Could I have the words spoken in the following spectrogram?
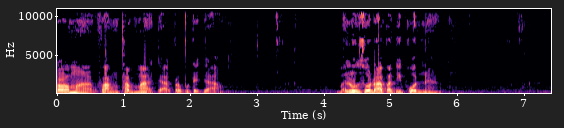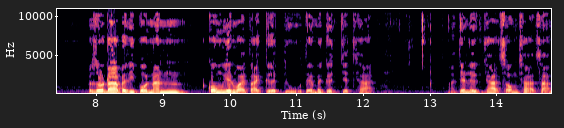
ก็มาฟังธรรมะจากพระพุทธเจ้าบรรลุโสดาปฏิผลนะพระโสดาปฏิผลนั้นคงเวียนว่ายตายเกิดอยู่ แต่ไม่เกินเจ็ดชาติ อาจจะหนึ่งชาติสองชาติสาม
